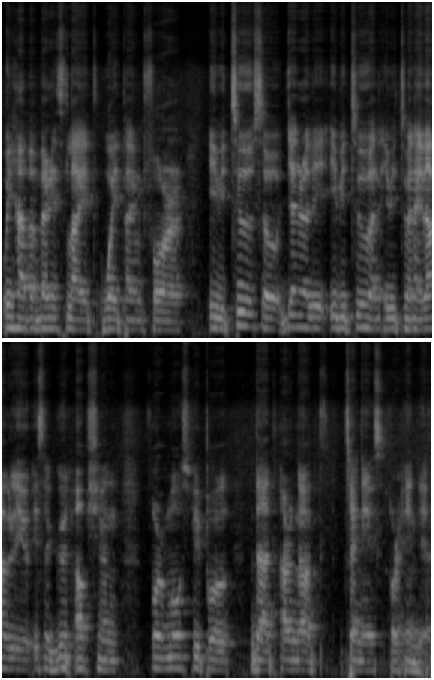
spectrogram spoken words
we have a very slight wait time for EB2, so generally EB2 and EB2 NIW is a good option for most people that are not Chinese or Indian.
